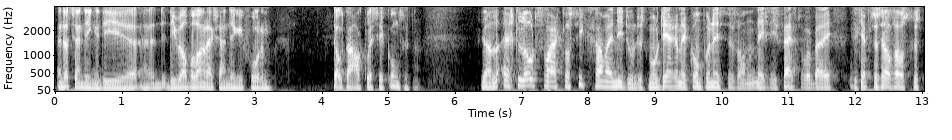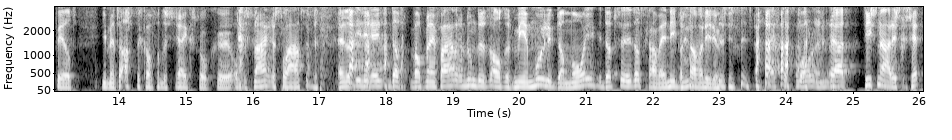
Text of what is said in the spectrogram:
En dat zijn dingen die, eh, die wel belangrijk zijn, denk ik... voor een totaal classic concert. Ja, echt loodzwaar klassiek gaan wij niet doen. Dus moderne componisten van 1950 waarbij... ik heb ze zelf wel eens gespeeld... je met de achterkant van de strijkstok eh, op de snaren slaat. En dat iedereen... Dat, wat mijn vader noemde het altijd meer moeilijk dan mooi. Dat, eh, dat gaan wij niet Dat doen. gaan we niet doen. Dus het blijft toch gewoon een... Ja, die snaar is gezet.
